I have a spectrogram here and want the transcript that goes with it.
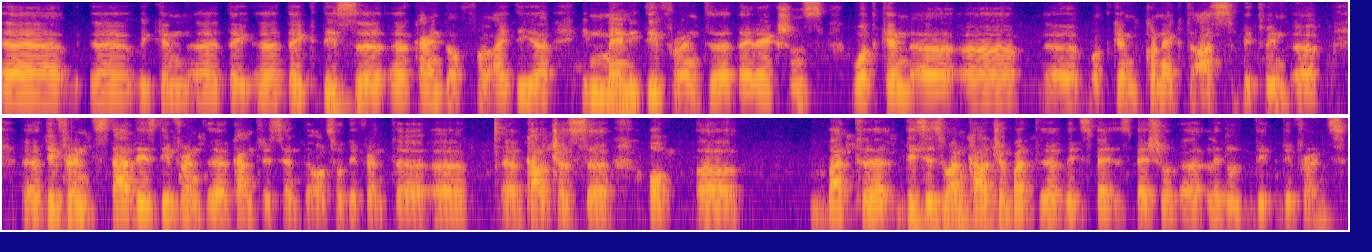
uh, uh, we can uh, take uh, take this uh, kind of idea in many different directions. What can Uh, what can connect us between uh, uh, different studies, different countries, and also different cultures. Of, but this is one culture, but with spe special little di difference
